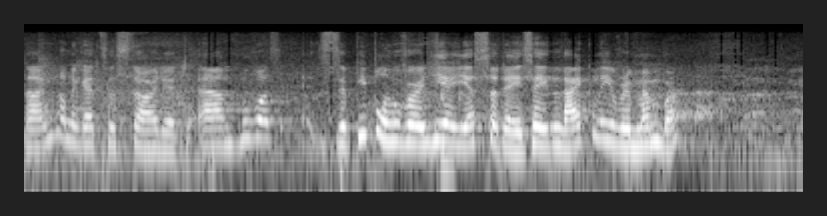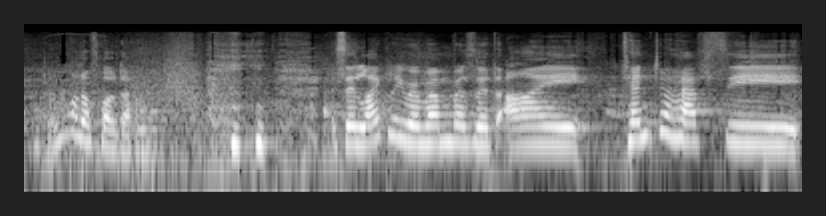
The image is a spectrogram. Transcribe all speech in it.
Now I'm going to get this started. Um, who was the people who were here yesterday? They likely remember. I don't want to fall down. they likely remember that I tend to have the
